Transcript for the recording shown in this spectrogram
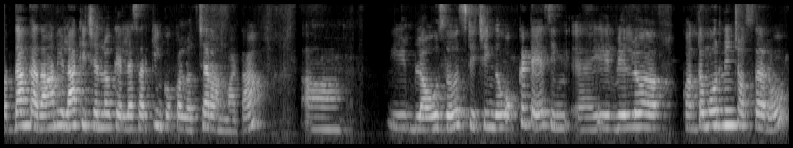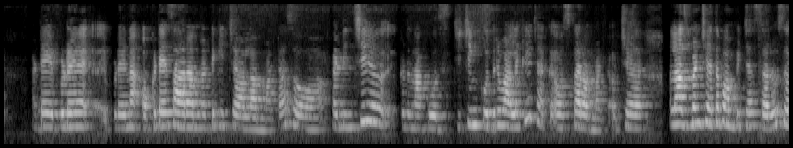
వద్దాం కదా అని ఇలా కిచెన్లోకి వెళ్ళేసరికి ఇంకొకళ్ళు వచ్చారనమాట ఈ బ్లౌజ్ స్టిచ్చింగ్ ఒక్కటే సింగ్ వీళ్ళు కొంతమూరు నుంచి వస్తారు. అంటే ఎప్పుడైనా ఎప్పుడైనా ఒకటేసారి అన్నట్టుకి ఇచ్చేవాళ్ళనమాట. సో అక్కడి నుంచి ఇక్కడ నాకు స్టిచ్చింగ్ కుదిరి వాళ్ళకి వస్తారనమాట. వచ్చే వాళ్ళ హస్బెండ్ చేత పంపించేస్తారు. సో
